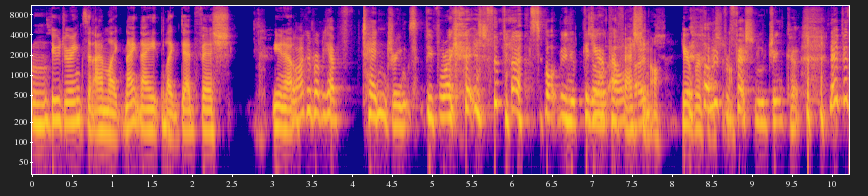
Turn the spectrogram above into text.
Mm. Two drinks, and I'm like night night, like dead fish. You know, Well, I could probably have 10 drinks before I get into the bad spot being a because you're a professional. You're a I'm a professional. professional drinker. no, but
